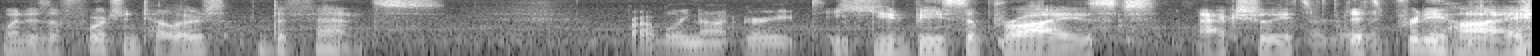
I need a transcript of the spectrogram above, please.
what is a fortune teller's defense Probably not great. You'd be surprised. Actually, it's Oh, really? it's pretty high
